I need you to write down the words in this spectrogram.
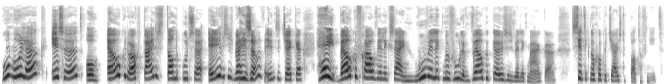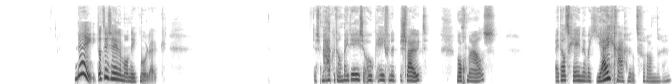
Hoe moeilijk is het om elke dag tijdens het tandenpoetsen eventjes bij jezelf in te checken: hey, welke vrouw wil ik zijn? Hoe wil ik me voelen? Welke keuzes wil ik maken? Zit ik nog op het juiste pad of niet? Nee, dat is helemaal niet moeilijk. Dus maak dan bij deze ook even het besluit, nogmaals, bij datgene wat jij graag wilt veranderen,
